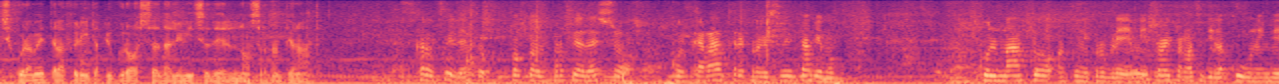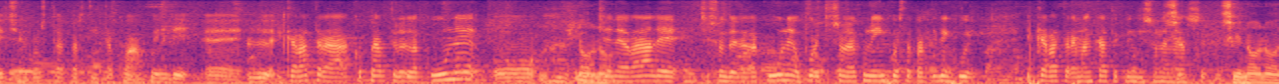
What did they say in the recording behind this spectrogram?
sicuramente la ferita più grossa dall'inizio del nostro campionato. Carlo, tu hai detto proprio, adesso col carattere con l'aggressività abbiamo colmato alcuni problemi, però hai parlato di lacune invece in questa partita qua, quindi eh, il, carattere ha coperto le lacune o no, in no. generale ci sono delle lacune oppure ci sono lacune in questa partita in cui il carattere è mancato e quindi sono emerse? Sì, sì no, no,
